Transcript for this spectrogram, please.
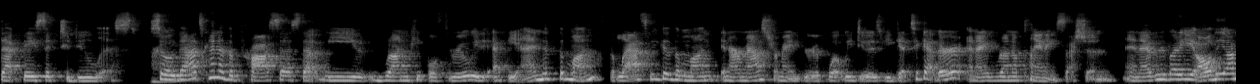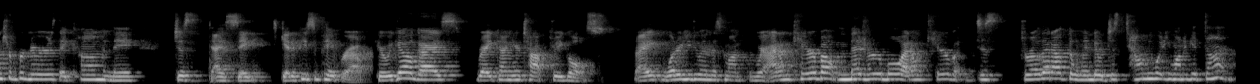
that basic to-do list. So that's kind of the process that we run people through. We, at the end of the month, the last week of the month in our mastermind group, what we do is we get together and I run a planning session. And everybody, all the entrepreneurs, they come and they just I say, get a piece of paper out. Here we go, guys. Write down your top three goals, right? What are you doing this month? Where I don't care about measurable. I don't care about just throw that out the window. Just tell me what you want to get done.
